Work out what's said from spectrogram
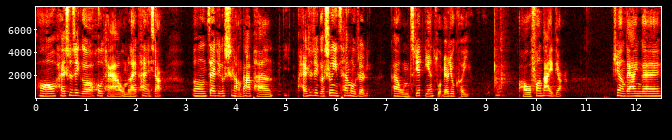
好，还是这个后台啊，我们来看一下。嗯，在这个市场大盘还是这个生意参谋这里，看我们直接点左边就可以。好，我放大一点儿，这样大家应该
